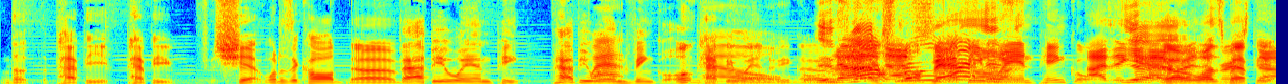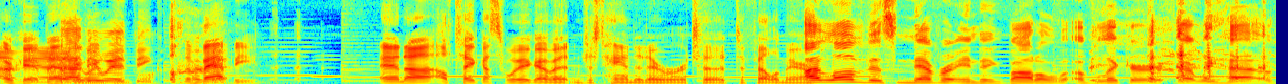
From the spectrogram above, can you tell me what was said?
the the Pappy Pappy shit. What is it called? Uh, Vappy Wan Pink, Pappy Wa- Wan Winkle. Pappy No. Wanwinkle. Is no, that it's true? the Vappy Yes. Wan Pinkle. I think Yeah. you had Oh, it was first Vappy. time, Okay, yeah. Vappy Pappy Wan Wan Pinkle. the Okay. Vappy. And uh, I'll take a swig of it and just hand it over to to Felomir. I love this never-ending bottle of liquor that we have.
